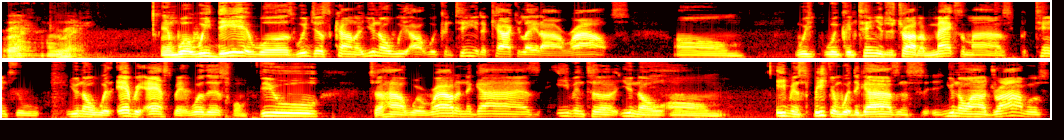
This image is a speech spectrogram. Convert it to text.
Right. Um, Right. and what we did was we just kind of, you know, we uh, we continue to calculate our routes. Um, we we continue to try to maximize potential, you know, with every aspect, whether it's from fuel to how we're routing the guys, even to you know, um, even speaking with the guys and you know our drivers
